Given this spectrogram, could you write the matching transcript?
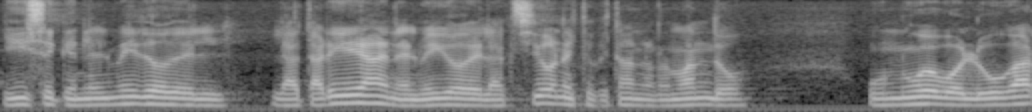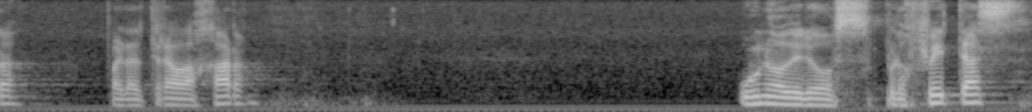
y dice que en el medio de la tarea, en el medio de la acción, estos que están armando un nuevo lugar para trabajar, uno de los profetas,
